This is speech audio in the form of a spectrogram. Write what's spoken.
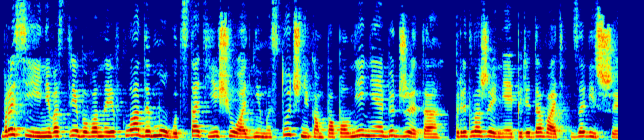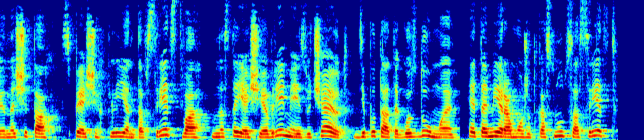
В России невостребованные вклады могут стать еще одним источником пополнения бюджета. Предложение передавать зависшие на счетах спящих клиентов средства в настоящее время изучают депутаты Госдумы. Эта мера может коснуться средств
